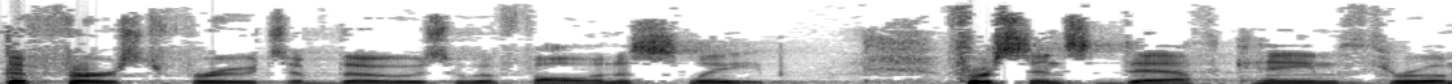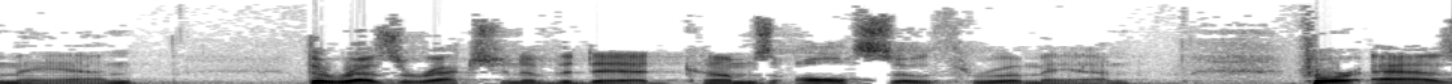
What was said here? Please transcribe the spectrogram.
the first fruits of those who have fallen asleep. For since death came through a man, the resurrection of the dead comes also through a man. For as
